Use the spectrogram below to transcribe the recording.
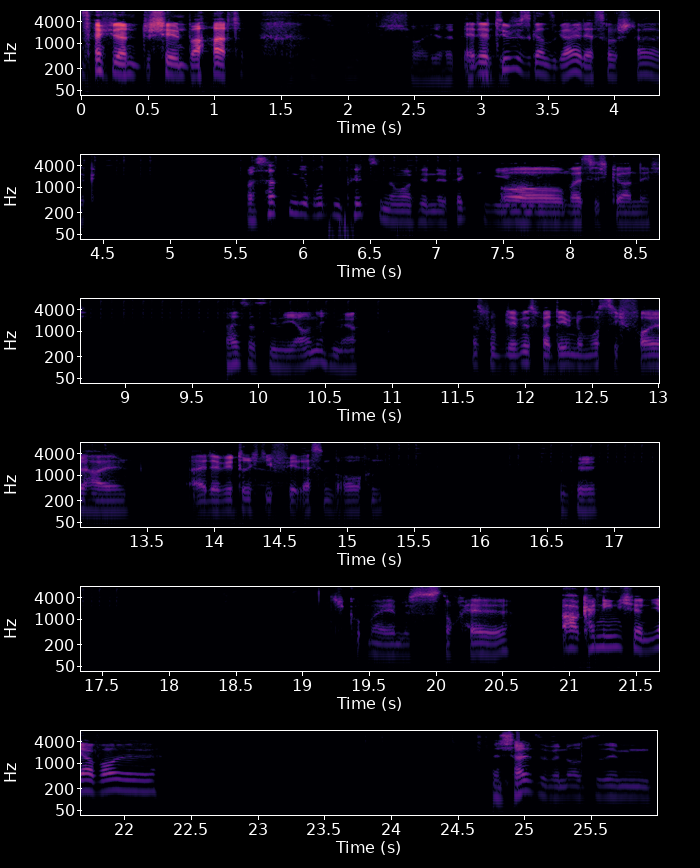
Jetzt hab ich wieder einen schönen Bart. Das ist voll bescheuert. Ja, der Typ ist ganz geil, der ist so stark. Was hatten die roten Pilze nochmal für einen Effekt gegeben? Oh, weiß ich gar nicht. Ich weiß das nämlich auch nicht mehr. Das Problem ist bei dem, du musst dich voll heilen. Alter, der wird richtig Ja. viel Essen brauchen. Okay. Ich guck mal eben, ist es noch hell? Ah, Kaninchen, jawohl. Ja, scheiße, wenn du außerdem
